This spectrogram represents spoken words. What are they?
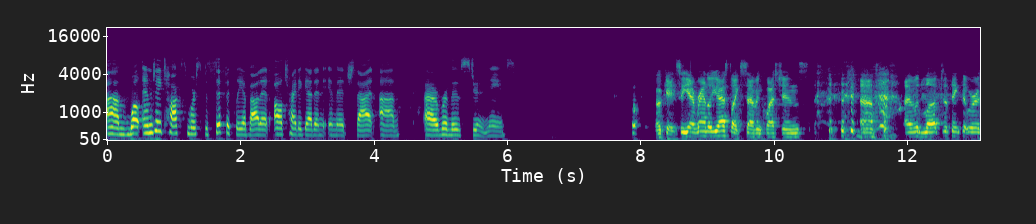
um, while MJ talks more specifically about it, I'll try to get an image that um, uh, removes student names. Okay, so yeah, Randall, you asked like seven questions. um, I would love to think that we're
